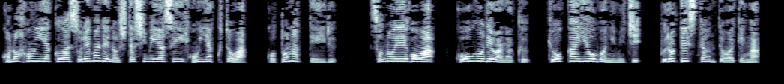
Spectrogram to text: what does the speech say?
この翻訳はそれまでの親しみやすい翻訳とは異なっている。その英語は、口語ではなく、教会用語に満ち、プロテスタント分けが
